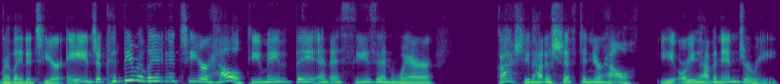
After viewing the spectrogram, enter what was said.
related to your age. It could be related to your health. You may be in a season where, gosh, you've had a shift in your health or you have an injury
